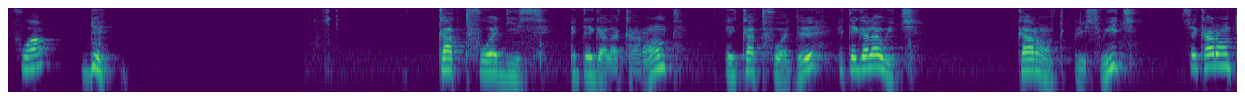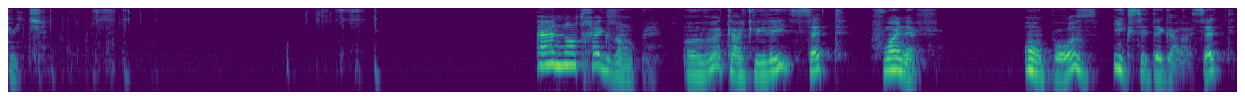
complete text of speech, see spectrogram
fois 2. 4 fois 10 est égal à 40 et 4 fois 2 est égal à 8. 40 plus 8, c'est 48. Un autre exemple. On veut calculer 7 fois 9. On pose x est égal à 7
